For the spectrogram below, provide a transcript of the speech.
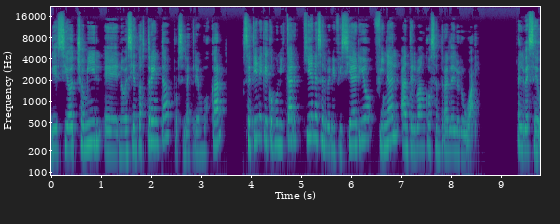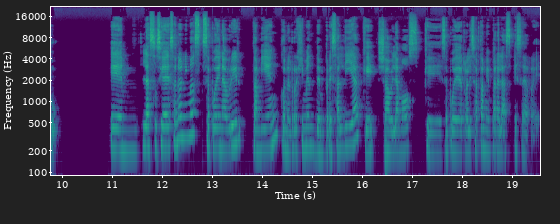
18.930, por si la quieren buscar, se tiene que comunicar quién es el beneficiario final ante el Banco Central del Uruguay, el BCU. Em, las sociedades anónimas se pueden abrir también con el régimen de empresa al día, que ya hablamos que se puede realizar también para las SRL.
